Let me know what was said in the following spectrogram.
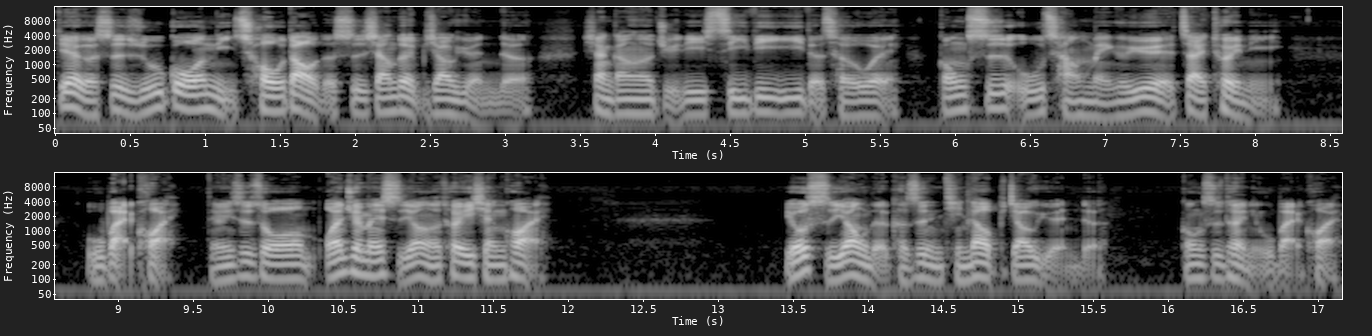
第二个是，如果你抽到的是相对比较远的，像刚刚举例 C、D、E 的车位，公司无偿每个月再退你。五百块，等于是说完全没使用的退一千块，有使用的，可是你停到比较远的，公司退你五百块。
